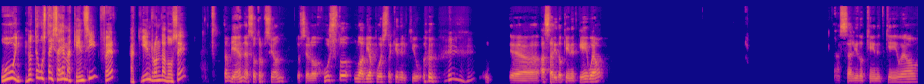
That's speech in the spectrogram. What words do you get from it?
Uy, ¿no te gusta Isaiah McKenzie, Fer? Aquí en ronda 12. También es otra opción. Yo sé, lo justo lo había puesto aquí en el queue. Ujú. Eh, ha salido Kenneth Gainwell. Ha salido Kenneth Gainwell.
